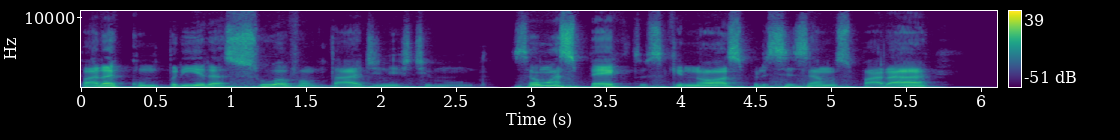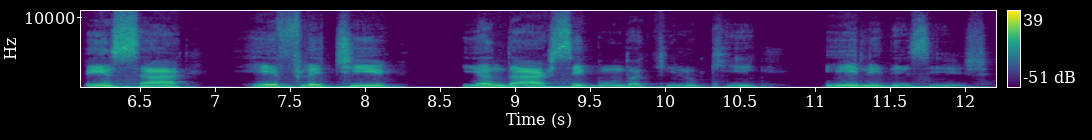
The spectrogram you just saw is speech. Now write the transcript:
para cumprir a Sua vontade neste mundo? São aspectos que nós precisamos parar, pensar, refletir e andar segundo aquilo que Ele deseja.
